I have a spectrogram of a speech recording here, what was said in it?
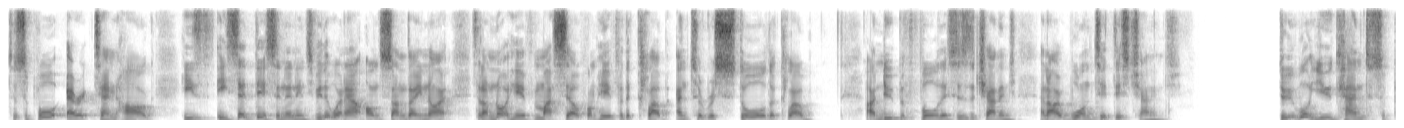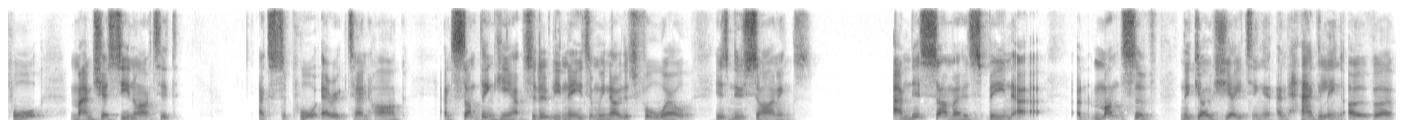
to support Erik Ten Hag. He's he said this in an interview that went out on Sunday night. Said, I'm not here for myself, I'm here for the club and to restore the club. I knew before this is the challenge and I wanted this challenge. Do what you can to support Manchester United and to support Erik Ten Hag. And something he absolutely needs, and we know this full well, is new signings. And this summer has been uh, months of negotiating and haggling over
